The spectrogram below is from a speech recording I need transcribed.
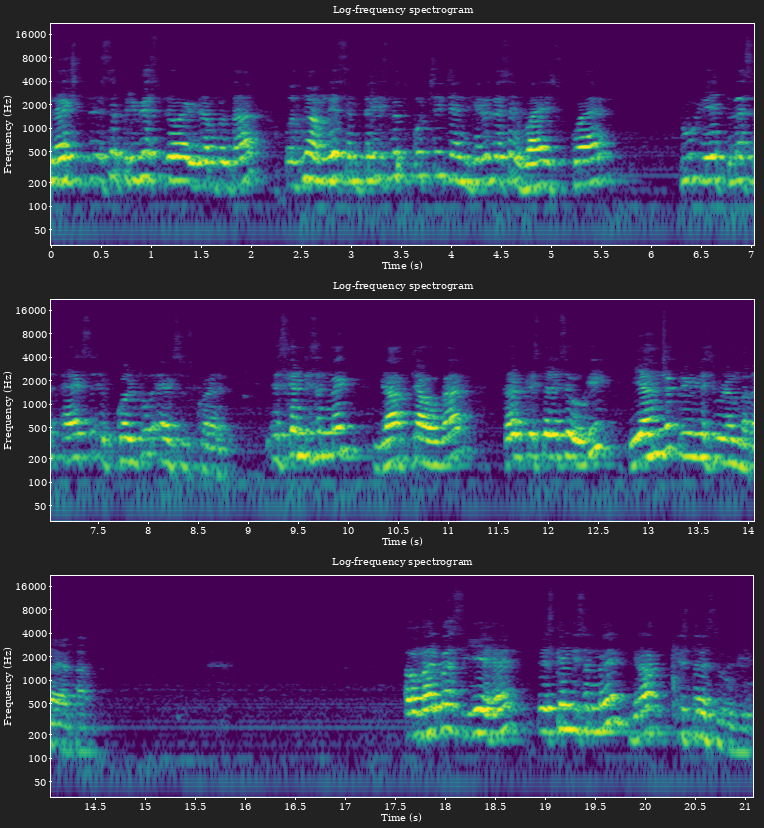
next इससे प्रीवियस जो एग्जांपल था, उसमें हमने सिंपली इसमें कुछ ही चेंज थे, जैसे y square two a plus x equal to x square इस कंडीशन में ग्राफ क्या होगा? कर्व किस तरह से होगी? ये हमने प्रीवियस वीडियो में बताया था। अब हमारे पास ये है, इस कंडीशन में ग्राफ किस तरह से होगी।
